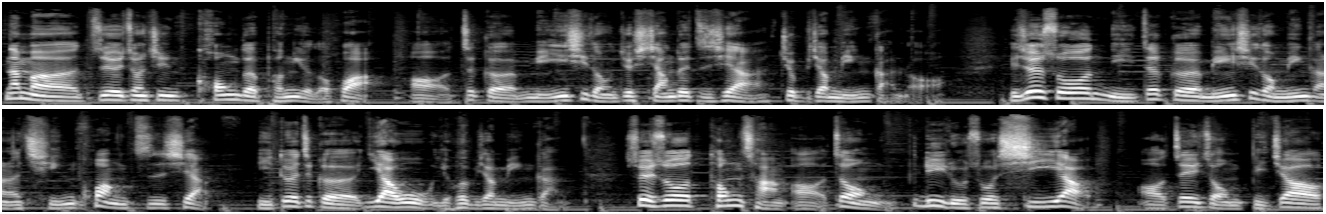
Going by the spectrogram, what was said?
那么职业中心空的朋友的话哦，这个免疫系统就相对之下就比较敏感了哦，也就是说你这个免疫系统敏感的情况之下，你对这个药物也会比较敏感。所以说，通常哦，这种例如说西药哦，这种比较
